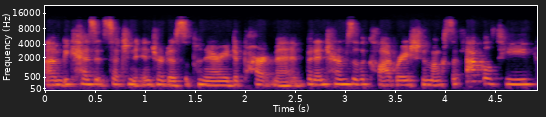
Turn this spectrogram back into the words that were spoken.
um, because it's such an interdisciplinary department. But in terms of the collaboration amongst the faculty,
